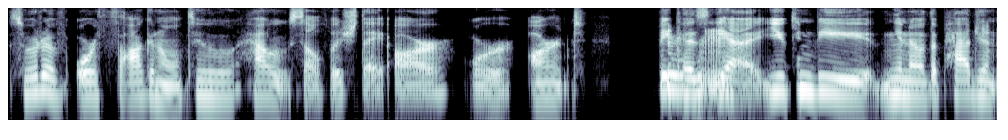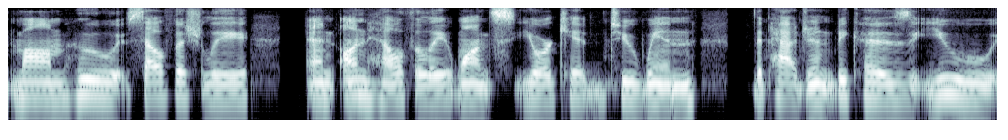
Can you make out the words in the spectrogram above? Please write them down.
sort of orthogonal to how selfish they are or aren't because Mhm. yeah you can be you know the pageant mom who selfishly and unhealthily wants your kid to win the pageant because you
